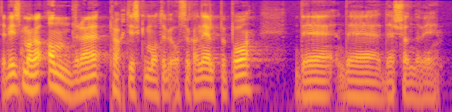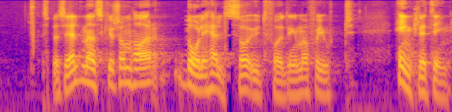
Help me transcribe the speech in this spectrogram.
Det fins mange andre praktiske måter vi også kan hjelpe på. Det, det, det, skjønner vi. Spesielt mennesker som har dårlig helse og utfordringer med å få gjort enkle ting.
